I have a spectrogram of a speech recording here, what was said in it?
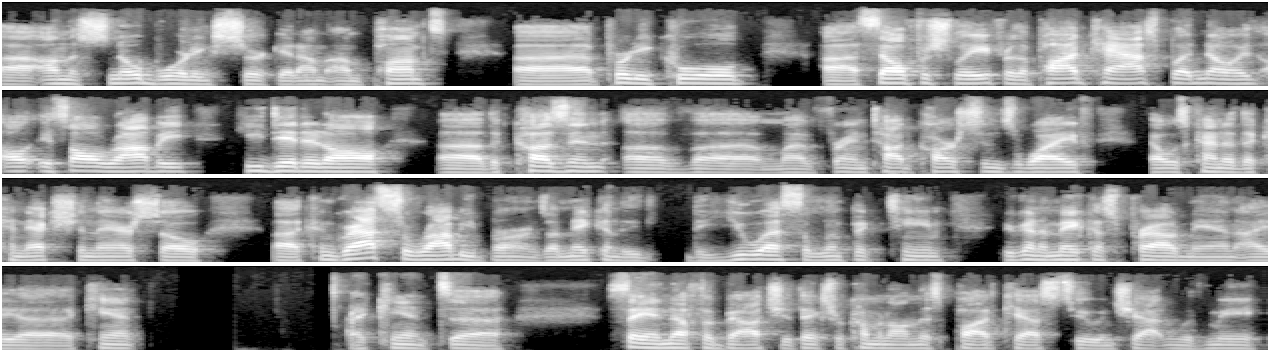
uh, on the snowboarding circuit. I'm, I'm pumped. Uh, pretty cool. Uh, selfishly for the podcast, but no, it's all it's all Robbie. He did it all. Uh, the cousin of uh, my friend Todd Carson's wife. That was kind of the connection there. So uh, congrats to Robbie Burns on making the, the U.S. Olympic team. You're going to make us proud, man. I uh, can't I can't uh, say enough about you. Thanks for coming on this podcast too and chatting with me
